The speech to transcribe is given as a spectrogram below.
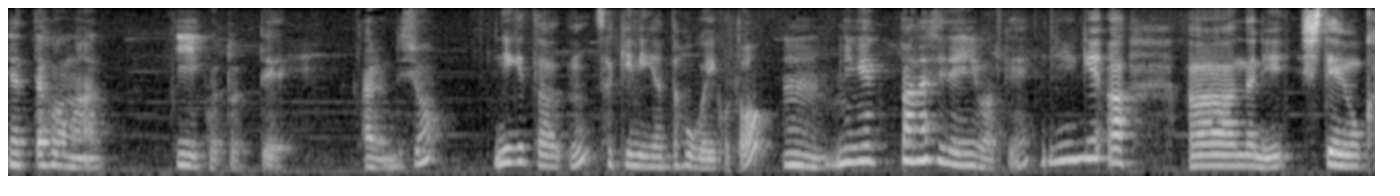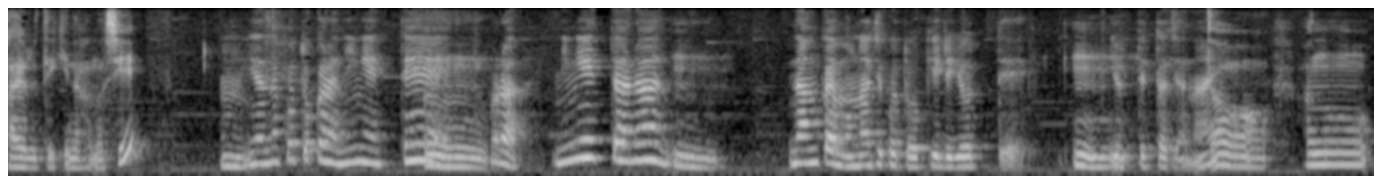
やった方がいいことってあるんでしょ、逃げたん？先にやった方がいいこと？うん、逃げっぱなしでいいわけ、逃げああー何？視点を変える的な話？うん、嫌なことから逃げて、うんほら逃げたらうん。何回も同じこと起きるよってうん言ってたじゃない、あーあの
